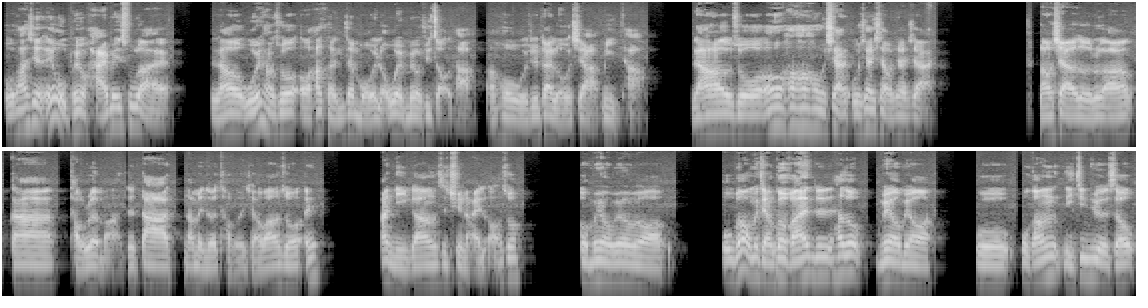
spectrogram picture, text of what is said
我发现哎，我朋友还没出来。然后我就想说，哦，他可能在某一楼，我也没有去找他。然后我就在楼下密他，然后他就说，哦，好好好，我下，我现在下，我现在下来。然后下来的时候就刚跟他讨论嘛，就大家难免都会讨论一下。我刚刚说，哎，那你刚刚是去哪一楼？他说，哦，没有没有没有，我不知道我们讲过，反正就是他说没有没有啊。我我刚刚你进去的时候，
